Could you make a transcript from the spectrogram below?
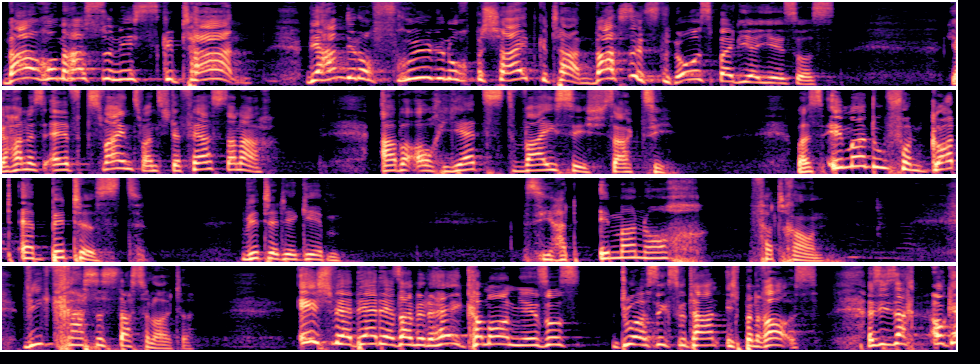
Warum hast du nichts getan? Wir haben dir doch früh genug Bescheid getan. Was ist los bei dir, Jesus? Johannes 11, 22, der Vers danach. Aber auch jetzt weiß ich, sagt sie, was immer du von Gott erbittest, wird er dir geben. Sie hat immer noch Vertrauen. Wie krass ist das, Leute? Ich wäre der, der sagen würde, hey, come on, Jesus, du hast nichts getan, ich bin raus. Also sie sagt, okay,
